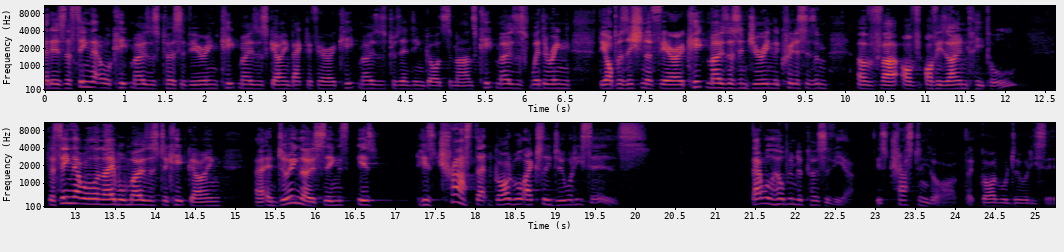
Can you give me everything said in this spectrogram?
That is the thing that will keep Moses persevering, keep Moses going back to Pharaoh, keep Moses presenting God's demands, keep Moses weathering the opposition of Pharaoh, keep Moses enduring the criticism of, uh, of, of his own people. The thing that will enable Moses to keep going uh, and doing those things is his trust that God will actually do what he says. That will help him to persevere, his trust in God, that God will do what he says.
